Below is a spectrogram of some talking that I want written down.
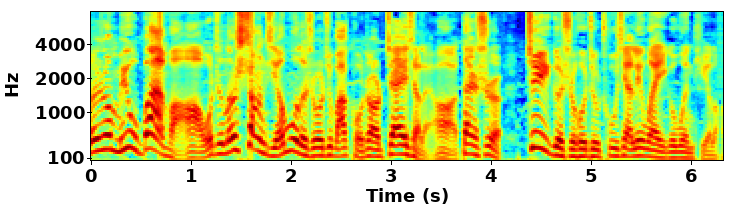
所以说没有办法啊，我只能上节目的时候就把口罩摘下来啊。但是这个时候就出现另外一个问题了，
